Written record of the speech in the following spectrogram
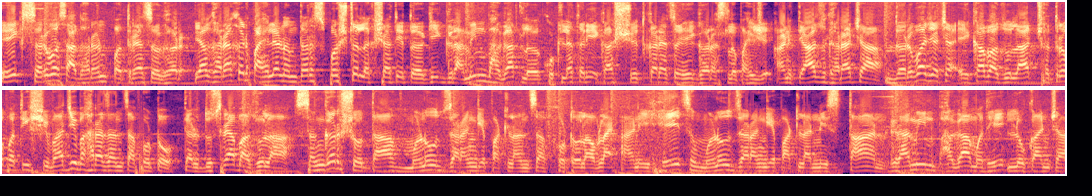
एक सर्वसाधारण पत्र्याचं घर. या घराकडे पाहिल्यानंतर स्पष्ट लक्षात येतं की ग्रामीण भागातलं कुठल्या तरी एका शेतकऱ्याचं हे घर असलं पाहिजे. आणि त्याच घराच्या दरवाजाच्या एका बाजूला छत्रपती शिवाजी महाराजांचा फोटो तर दुसऱ्या बाजूला संघर्षोद्धा मनोज जरांगे पाटलांचा फोटो लावलाय. आणि हेच मनोज जरांगे पाटलांनी स्थान ग्रामीण भागामध्ये लोकांच्या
